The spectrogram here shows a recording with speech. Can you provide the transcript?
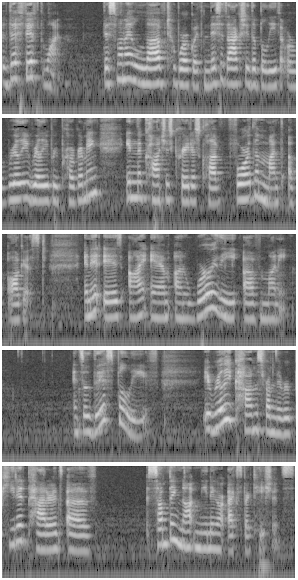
The fifth one, this one I love to work with, and this is actually the belief that we're really, really reprogramming in the Conscious Creators Club for the month of August. And it is I am unworthy of money. And so this belief, it really comes from the repeated patterns of something not meeting our expectations.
